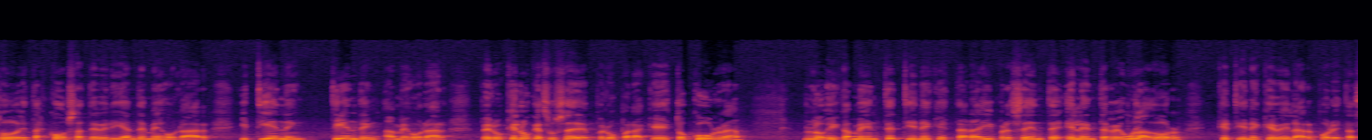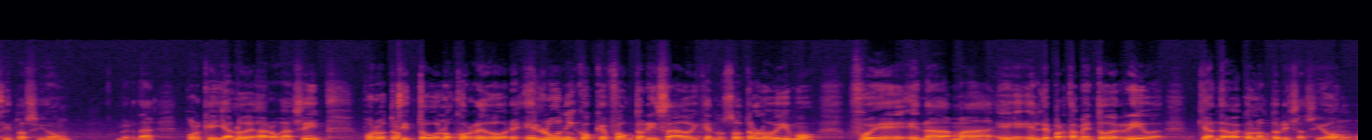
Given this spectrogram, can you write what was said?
todas estas cosas deberían de mejorar y tienen, tienden a mejorar. Pero ¿qué es lo que sucede? Pero para que esto ocurra, lógicamente tiene que estar ahí presente el ente regulador que tiene que velar por esta situación. ¿Verdad? Porque ya lo dejaron así. Por otro, si todos los corredores, el único que fue autorizado y que nosotros lo vimos fue eh, nada más eh, el departamento de Riva, que andaba con la autorización,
